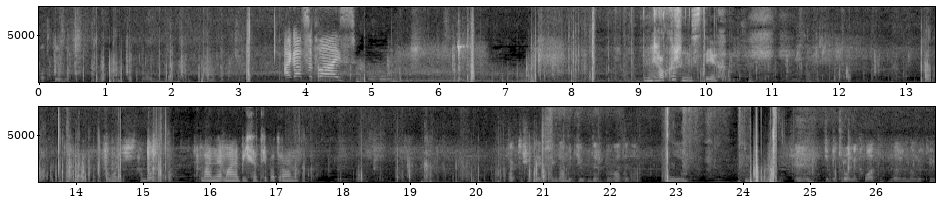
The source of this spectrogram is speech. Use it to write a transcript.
Подкидуй. I got supplies. Жалко, що не встиг. Ти можеш з тобою? У мене, у мене 53 патрони. Так, то що ти як завжди бутів будеш вбивати, так? Ні. Ті патрони хватить, навіть на бутів.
